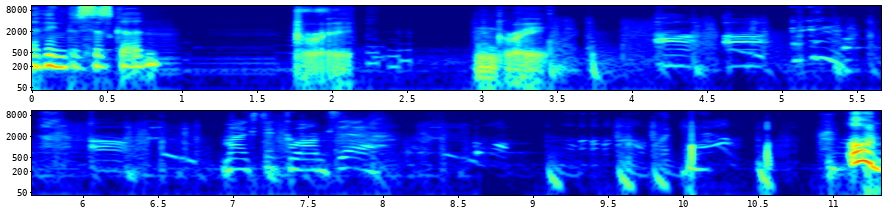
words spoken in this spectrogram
I think this is good. Great. Great. Oh,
